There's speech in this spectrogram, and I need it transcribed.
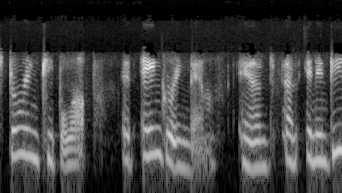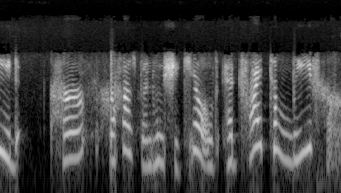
stirring people up, at angering them, and and and indeed, her her husband, who she killed, had tried to leave her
